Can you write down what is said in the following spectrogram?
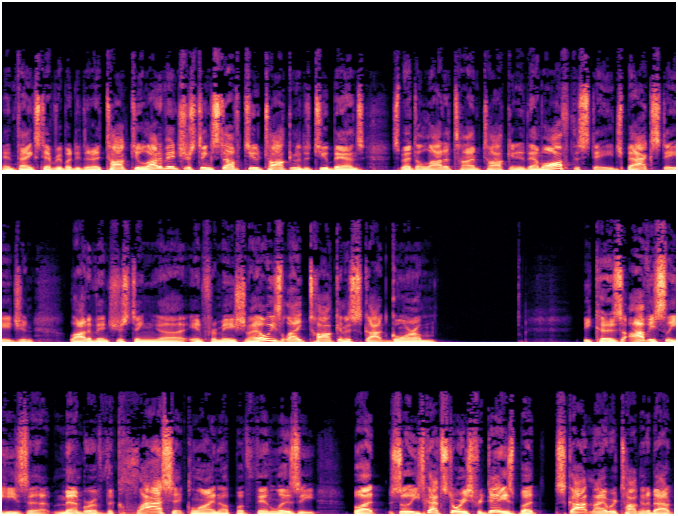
And thanks to everybody that I talked to. A lot of interesting stuff, too, talking to the two bands. Spent a lot of time talking to them off the stage, backstage, and a lot of interesting uh, information. I always like talking to Scott Gorham because obviously he's a member of the classic lineup of Thin Lizzy. But so he's got stories for days. But Scott and I were talking about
